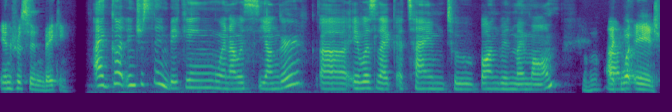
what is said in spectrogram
interested in baking? I got interested in baking when I was younger. Uh, it was like a time to bond with my mom. Mhm. Like Um, what age?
